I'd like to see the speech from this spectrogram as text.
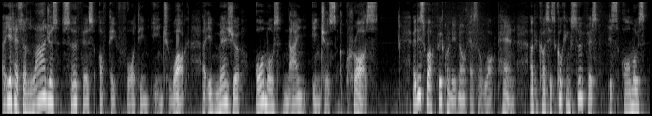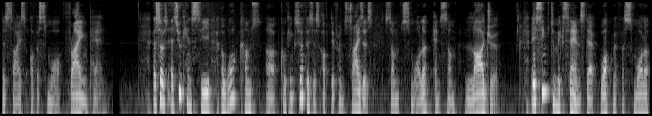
Uh, it has the largest surface of a 14 inch wok. Uh, it measures almost 9 inches across. It is what frequently known as a wok pan uh, because its cooking surface is almost the size of a small frying pan. Uh, so as you can see, a wok comes uh, cooking surfaces of different sizes, some smaller and some larger. It seems to make sense that wok with a smaller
